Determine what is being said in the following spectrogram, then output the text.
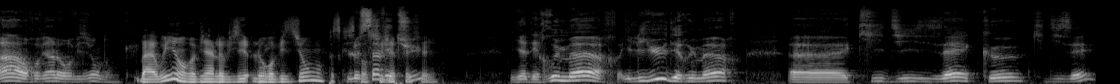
Ah, on revient à l'Eurovision donc. Bah oui, on revient à l'Eurovi- l'Eurovision parce que c'est ton sujet préféré. Il y a des rumeurs, il y eut des rumeurs euh, qui disaient que, qui disaient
